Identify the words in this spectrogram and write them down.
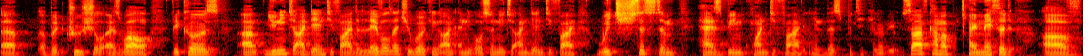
uh, a bit crucial as well because um, you need to identify the level that you're working on and you also need to identify which system has been quantified in this particular view. So I've come up a method of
